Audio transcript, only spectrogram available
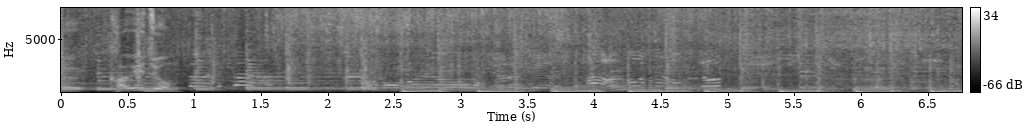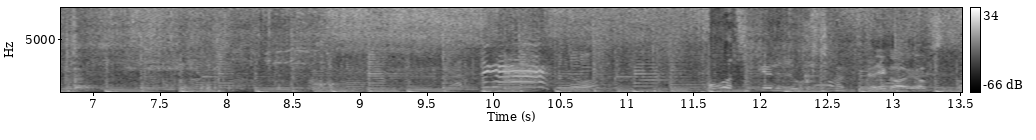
그 가위 좀. 뭐가 집게를 주고 있었는데. 내가 어이없어.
